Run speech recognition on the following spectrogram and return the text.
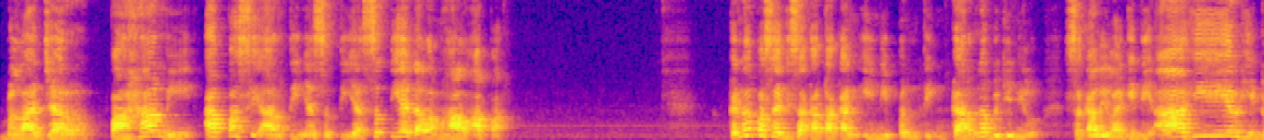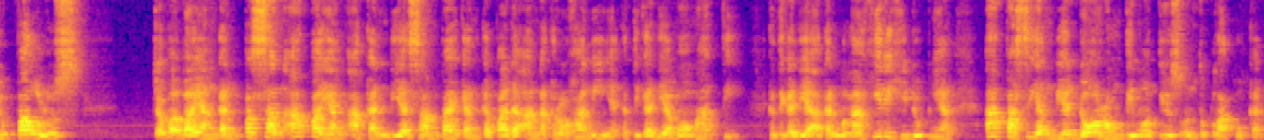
belajar pahami apa sih artinya setia. Setia dalam hal apa? Kenapa saya bisa katakan ini penting? Karena begini loh. Sekali lagi di akhir hidup Paulus, coba bayangkan pesan apa yang akan dia sampaikan kepada anak rohaninya ketika dia mau mati ketika dia akan mengakhiri hidupnya, apa sih yang dia dorong Timotius untuk lakukan?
